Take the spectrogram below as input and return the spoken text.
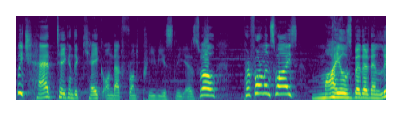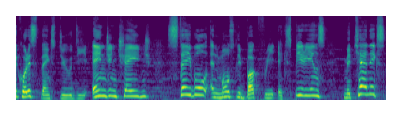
which had taken the cake on that front previously as well, Performance-wise, miles better than Lycoris thanks to the engine change, stable and mostly bug-free experience, mechanics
